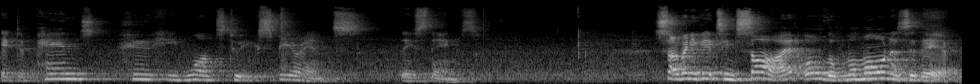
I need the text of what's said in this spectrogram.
It depends who He wants to experience these things. So when he gets inside, all the mourners are there.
